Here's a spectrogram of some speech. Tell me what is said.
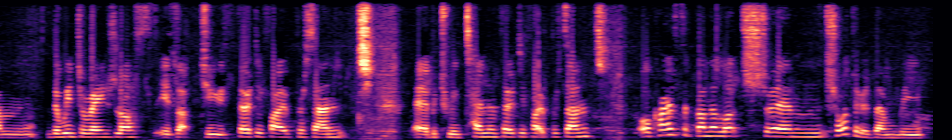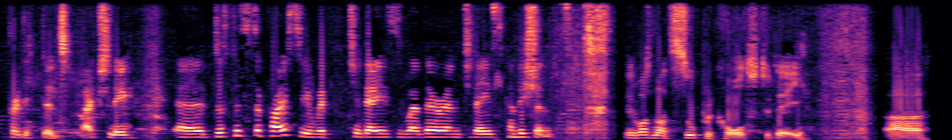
um, the winter range loss is up to 35 percent, uh, between 10 and 35 percent. All cars have gone a lot sh- um, shorter than we predicted. Actually, uh, does this surprise you with today's weather and today's conditions? It was not super cold today. Uh,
